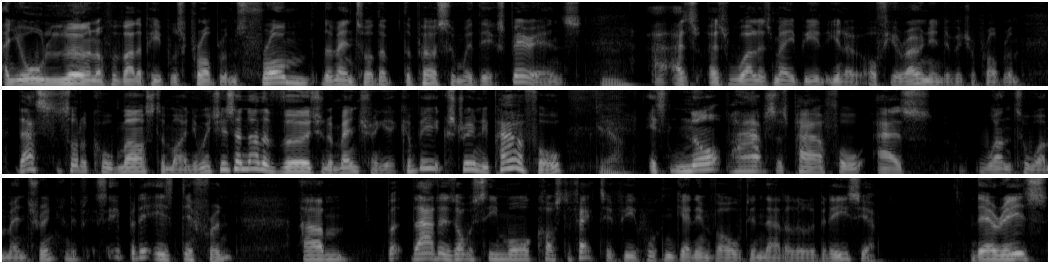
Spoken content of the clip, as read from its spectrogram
and you all learn off of other people's problems from the mentor, the, the person with the experience, a- as as well as maybe you know off your own individual problem. That's sort of called masterminding, which is another version of mentoring. It can be extremely powerful. Yeah. It's not perhaps as powerful as one-to-one mentoring, but it is different. Um, but that is obviously more cost-effective. People can get involved in that a little bit easier. There is,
